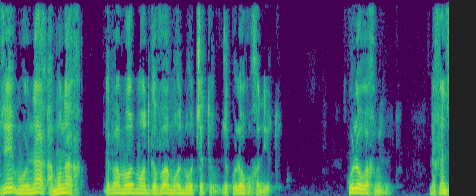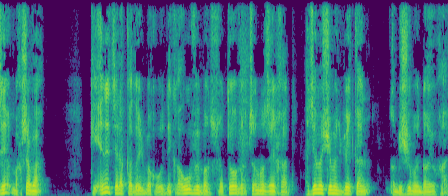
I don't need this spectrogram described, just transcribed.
זה מונח, המונח, דבר מאוד מאוד גבוה, מאוד מאוד סתום, זה כולו רוחניות. כולו רחמנות. לכן זה מחשבה. כי אין אצל הקדוש ברוך הוא, נקרא הוא וברכתו ורצונו זה אחד. אז זה מה שמסביר כאן רבי שמעון בר יוחאי.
